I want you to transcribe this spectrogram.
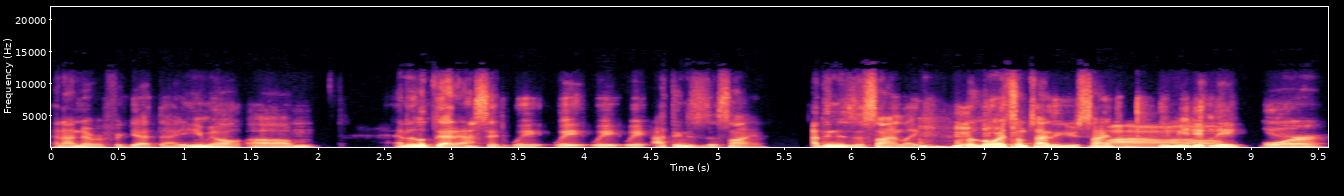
And I never forget that email. Um, and I looked at it and I said, wait, wait, wait, wait. I think this is a sign. I think this is a sign. Like the Lord sometimes gives you signs Wow. immediately Yeah. or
